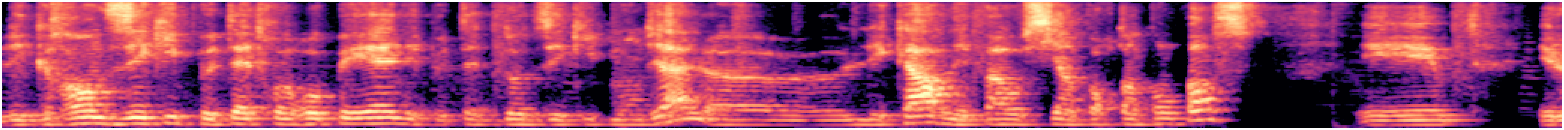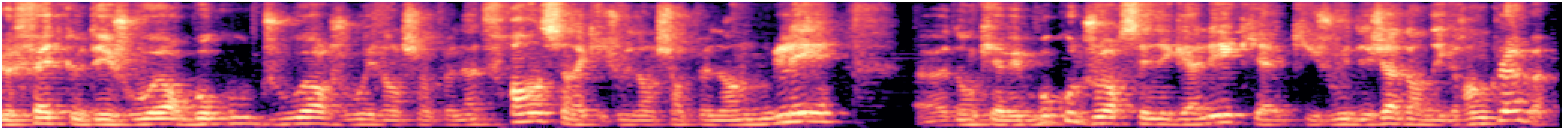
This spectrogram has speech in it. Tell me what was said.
les grandes équipes peut-être européennes et peut-être d'autres équipes mondiales, euh, l'écart n'est pas aussi important qu'on le pense. Et, et, le fait que des joueurs, beaucoup de joueurs jouaient dans le championnat de France, il y en a qui jouaient dans le championnat anglais, euh, donc il y avait beaucoup de joueurs sénégalais qui, qui jouaient déjà dans des grands clubs.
